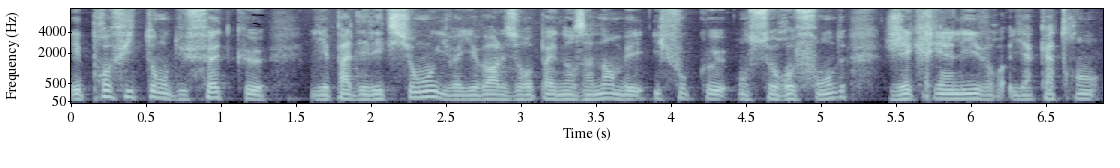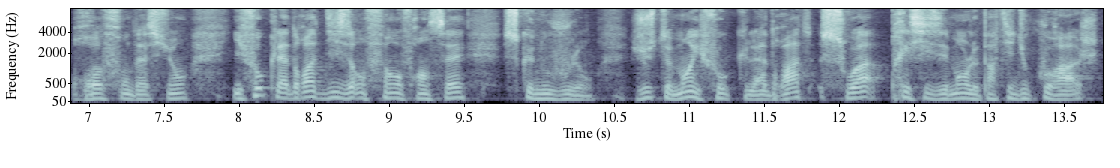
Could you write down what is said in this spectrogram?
Et profitons du fait qu'il n'y ait pas d'élection, il va y avoir les européennes dans un an, mais il faut qu'on se refonde. J'ai écrit un livre il y a quatre ans, Refondation. Il faut que la droite dise enfin aux Français ce que nous voulons. Justement, il faut que la droite soit précisément le parti du courage,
